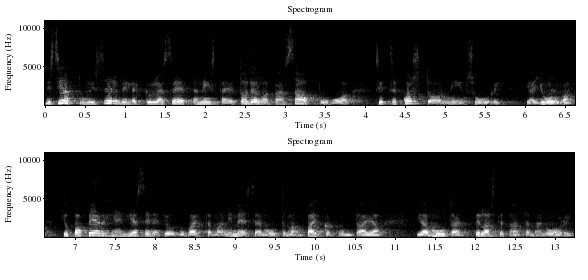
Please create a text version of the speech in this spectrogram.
niin sieltä tuli selville kyllä se, että niistä ei todellakaan saa puhua sitten se kosto on niin suuri ja julva. Jopa perheen jäsenet joutuvat vaihtamaan nimensä ja muuttamaan paikkakuntaa ja, ja muuta, että pelastetaan tämä nuori.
